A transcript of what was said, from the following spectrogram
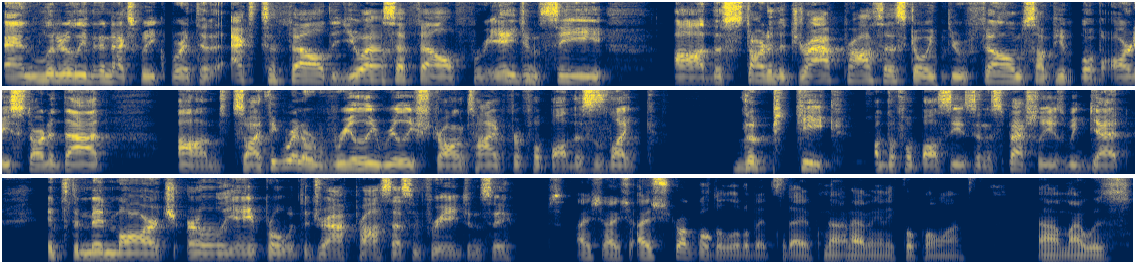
And literally the next week, we're into the XFL, the USFL, free agency, uh, the start of the draft process going through film. Some people have already started that. Um, so I think we're in a really, really strong time for football. This is like the peak of the football season, especially as we get into mid March, early April with the draft process and free agency. I, I, I struggled a little bit today not having any football on. Um, I was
